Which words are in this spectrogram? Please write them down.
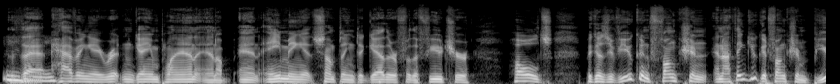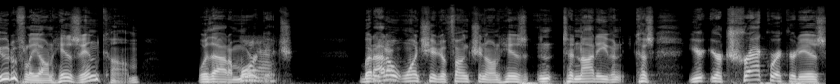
That having a written game plan and a, and aiming at something together for the future holds because if you can function and I think you could function beautifully on his income without a mortgage. But I don't want you to function on his to not even because your your track record is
